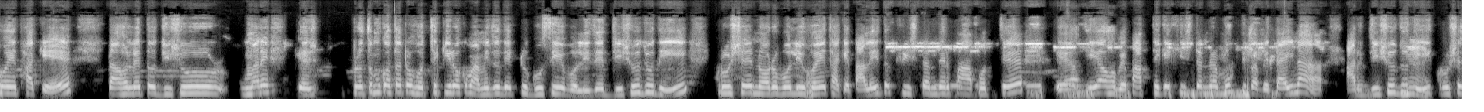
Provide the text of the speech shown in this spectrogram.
হয়ে থাকে তাহলে তো যিশুর মানে প্রথম কথাটা হচ্ছে কীরকম? আমি যদি একটু গুছিয়ে বলি যে যিশু যদি ক্রুশে নরবলি হয়ে থাকে তাহলেই তো খ্রিস্টানদের পাপ হচ্ছে ইয়া হবে পাপ থেকে খ্রিস্টানরা মুক্তি পাবে তাই না? আর যিশু যদি ক্রুশে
